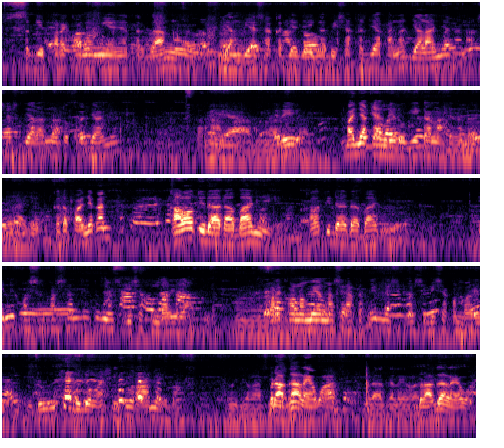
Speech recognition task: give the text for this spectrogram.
segi perekonomiannya terganggu yang biasa kerja jadi nggak bisa kerja karena jalannya kan akses jalan untuk kerjanya terganggu. Iya, benar, jadi banyak yang dirugikan lah dengan adanya banjir ke depannya kan kalau tidak ada banjir kalau tidak ada banjir ini kosan-kosan itu masih bisa kembali lagi perekonomian masyarakat ini masih, masih bisa kembali lagi dulu itu Bojong Asih itu ramai bang. Braga lewat Braga lewat. Braga lewat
